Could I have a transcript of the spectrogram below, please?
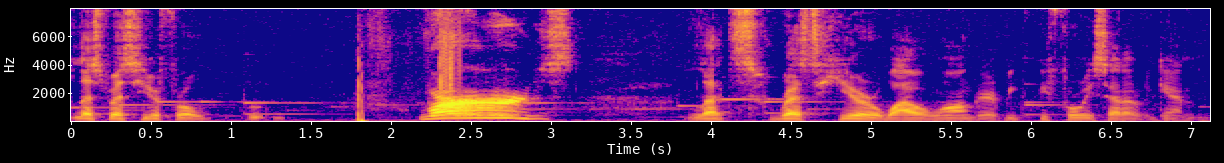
let's rest here for words. Let's rest here a while longer before we set out again.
